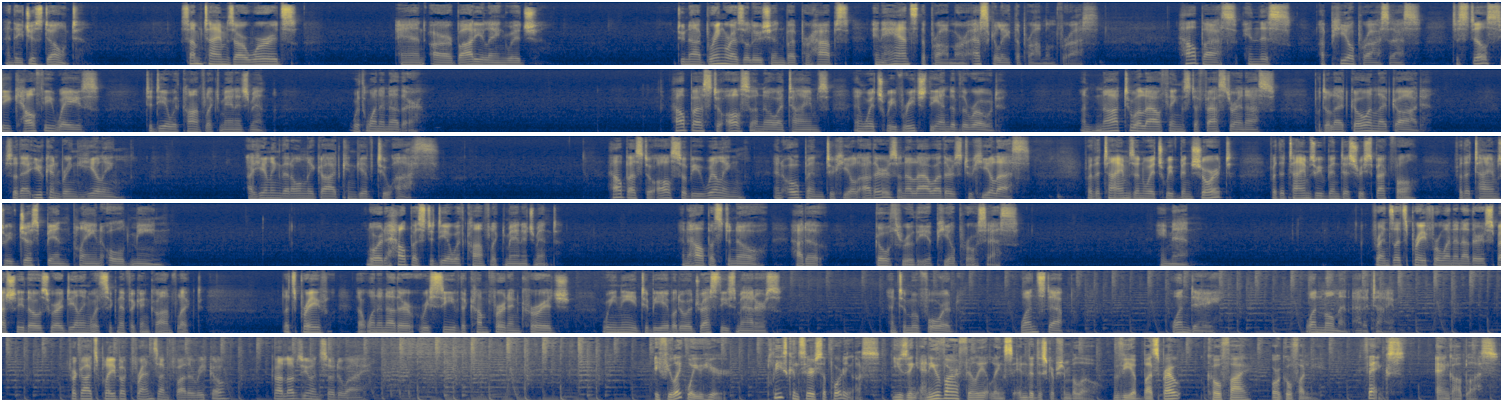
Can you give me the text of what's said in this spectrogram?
and they just don't. Sometimes our words and our body language do not bring resolution, but perhaps enhance the problem or escalate the problem for us. Help us in this appeal process to still seek healthy ways to deal with conflict management with one another. Help us to also know at times in which we've reached the end of the road, and not to allow things to fester in us, but to let go and let God, so that you can bring healing, a healing that only God can give to us. Help us to also be willing and open to heal others and allow others to heal us for the times in which we've been short for the times we've been disrespectful, for the times we've just been plain old mean. Lord, help us to deal with conflict management and help us to know how to go through the appeal process. Amen. Friends, let's pray for one another, especially those who are dealing with significant conflict. Let's pray that one another receive the comfort and courage we need to be able to address these matters and to move forward one step, one day, one moment at a time. For God's Playbook friends, I'm Father Rico. God loves you, and so do I. If you like what you hear, please consider supporting us using any of our affiliate links in the description below via Buzzsprout, Ko-Fi, or GoFundMe. Thanks, and God bless.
